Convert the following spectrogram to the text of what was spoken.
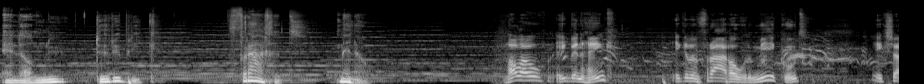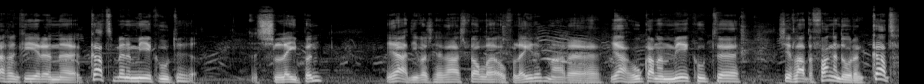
En dan nu de rubriek Vraag het Menno. Hallo, ik ben Henk. Ik heb een vraag over de meerkoet. Ik zag een keer een eh, kat met een meerkoet eh, slepen. Ja, die was helaas wel eh, overleden. Maar eh, ja, hoe kan een meerkoet eh, zich laten vangen door een kat?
